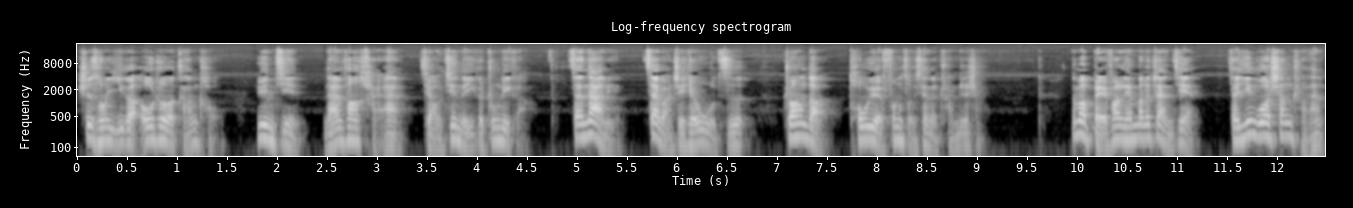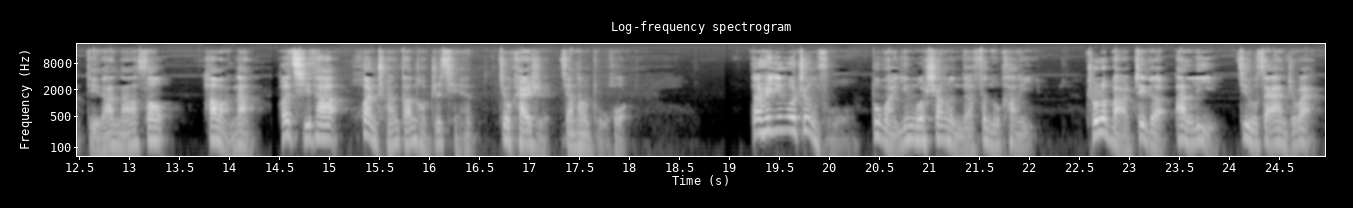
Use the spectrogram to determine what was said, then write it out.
是从一个欧洲的港口。运进南方海岸较近的一个中立港，在那里再把这些物资装到偷越封锁线的船只上。那么，北方联邦的战舰在英国商船抵达拿骚、哈瓦那和其他换船港口之前，就开始将他们捕获。当时，英国政府不管英国商人的愤怒抗议，除了把这个案例记录在案之外，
